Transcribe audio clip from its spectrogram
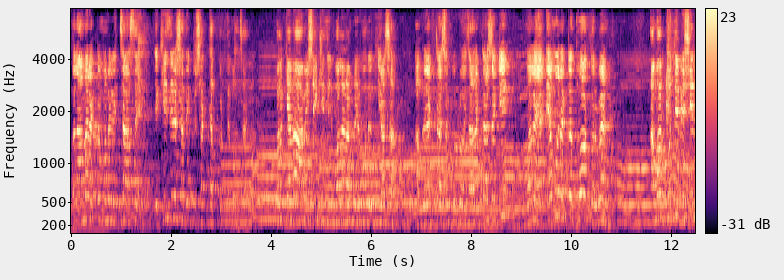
বলে, আমার একটা মনের ইচ্ছা আছে যে খিজিরের সাথে একটু সাক্ষাৎ করতে মন চায়। বলে, কেন? আমি সেই খিজির বলেন, আপনার মনের কি আশা? আপনার একটা আশা পূর্ণ হয়েছে। আর একটা আশা কি? বলে, এমন একটা দোয়া করবেন, আমার প্রতিবেশীর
